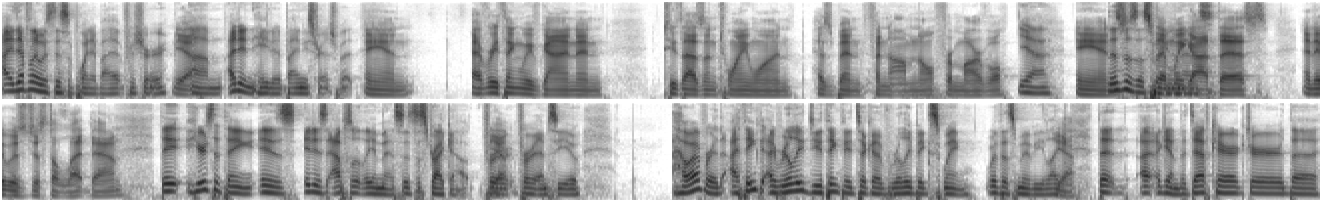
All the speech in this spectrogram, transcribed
I definitely was disappointed by it for sure. Yeah. Um, I didn't hate it by any stretch, but And everything we've gotten in 2021 has been phenomenal from Marvel. yeah. And This was a then we a miss. got this and it was just a letdown. They here's the thing is it is absolutely a miss. It's a strikeout for Yeah. for MCU. However, I think I really do think they took a really big swing with this movie. Like Yeah. the again, the deaf character, the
